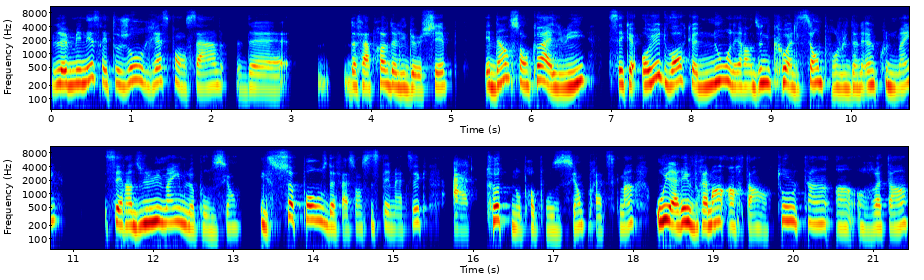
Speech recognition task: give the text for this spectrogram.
le ministre est toujours responsable de, faire preuve de leadership. Et dans son cas à lui, c'est qu'au lieu de voir que nous, on est rendu une coalition pour lui donner un coup de main, c'est rendu lui-même l'opposition. Il s'oppose de façon systématique à toutes nos propositions pratiquement, où il arrive vraiment en retard, tout le temps en retard.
